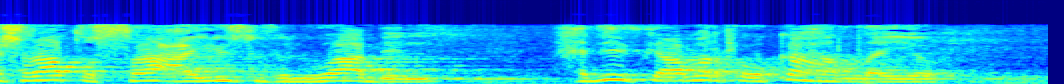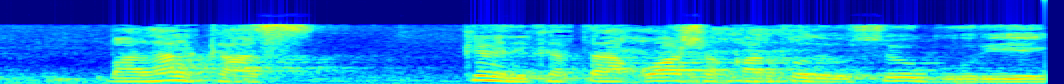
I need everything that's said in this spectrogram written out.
Ashraatu saaca yuusuf alwaabil xadiidkaa markuu ka hadlayo baad halkaas ka heli kartaa aqwaasha qaarkood uu soo guuriyey.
